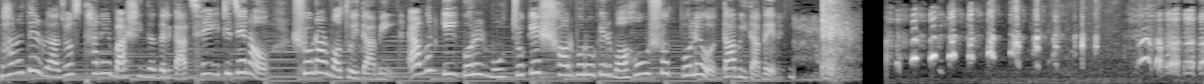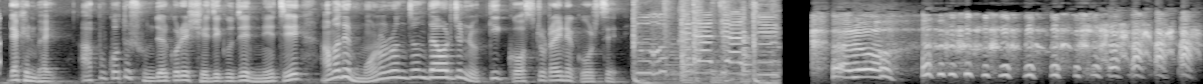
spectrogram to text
ভারতের রাজস্থানের বাসিন্দাদের কাছে এটি যেন সোনার মতোই দামি। এমনকি গরুর মূত্রকে সর্বরোগের মহৌষধ বলেও দাবি তাদের। দেখেন ভাই আপু কত সুন্দর করে সেজে গুজে নেচে আমাদের মনোরঞ্জন দেওয়ার জন্য কি কষ্টটাই না করছে।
